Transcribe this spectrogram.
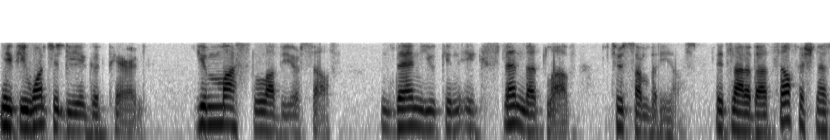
if you want to be a good parent, you must love yourself. Then you can extend that love to somebody else. It's not about selfishness,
